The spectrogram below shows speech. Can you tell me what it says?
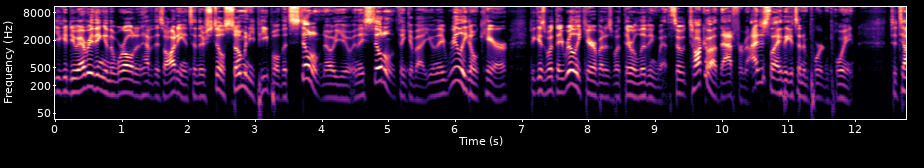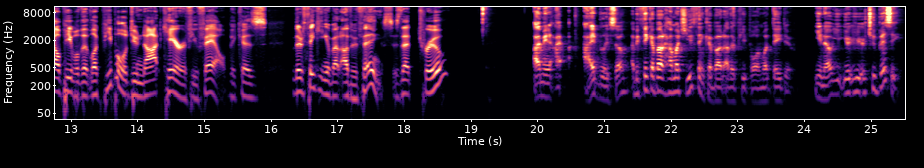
you could do everything in the world and have this audience and there's still so many people that still don't know you and they still don't think about you and they really don't care because what they really care about is what they're living with. So talk about that for me i just i think it's an important point to tell people that look people do not care if you fail because they're thinking about other things. Is that true? I mean i i believe so. I mean think about how much you think about other people and what they do. You know you're, you're too busy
